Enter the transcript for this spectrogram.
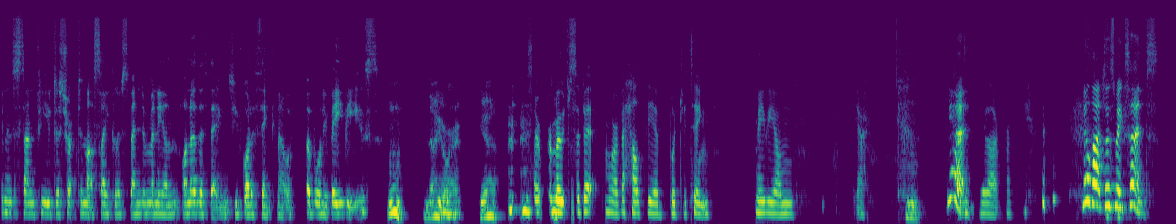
Can understand for you disrupting that cycle of spending money on on other things. You've got to think now of, of all your babies. No, you're Mm. right. Yeah. So it promotes a bit more of a healthier budgeting, maybe on Yeah, do that properly. no, that does make sense.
